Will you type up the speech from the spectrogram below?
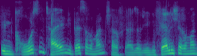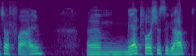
in großen Teilen die bessere Mannschaft, also die gefährlichere Mannschaft vor allem. Ähm, mehr Torschüsse gehabt.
